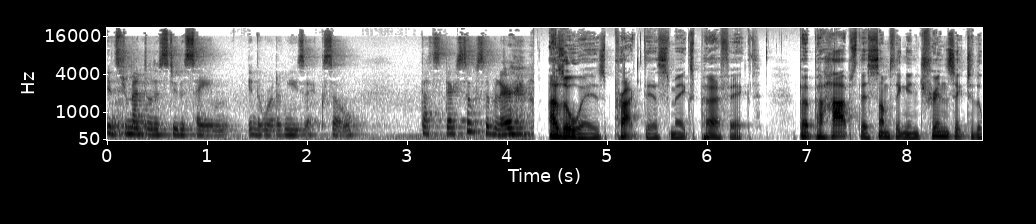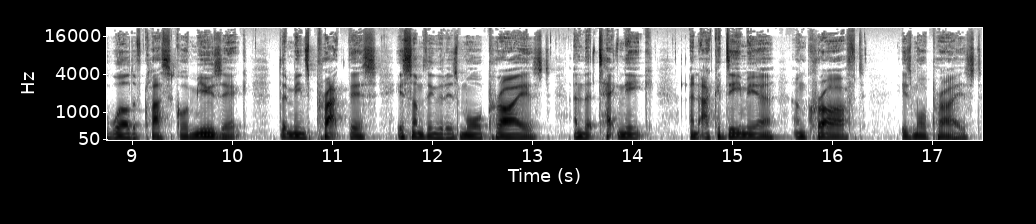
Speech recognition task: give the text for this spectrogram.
instrumentalists do the same in the world of music. So that's they're so similar. As always, practice makes perfect. But perhaps there's something intrinsic to the world of classical music that means practice is something that is more prized, and that technique and academia and craft is more prized.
